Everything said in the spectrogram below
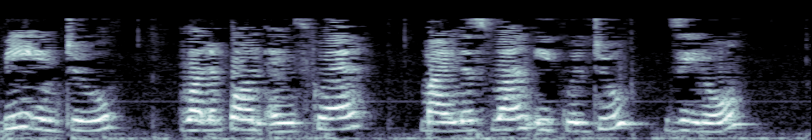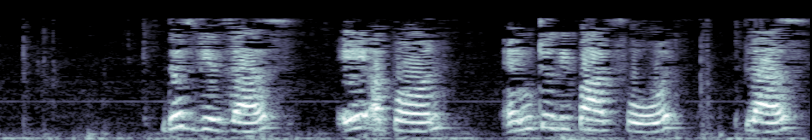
b into 1 upon n square minus 1 equal to 0. This gives us a upon n to the power 4 plus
